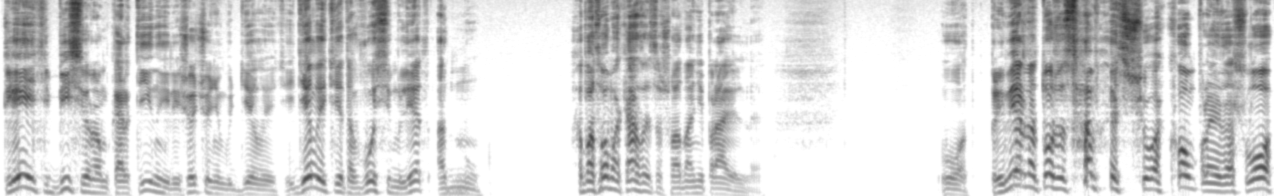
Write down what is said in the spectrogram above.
клеите бисером картины или еще что-нибудь делаете. И делаете это 8 лет одну. А потом оказывается, что она неправильная. Вот. Примерно то же самое с чуваком произошло.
